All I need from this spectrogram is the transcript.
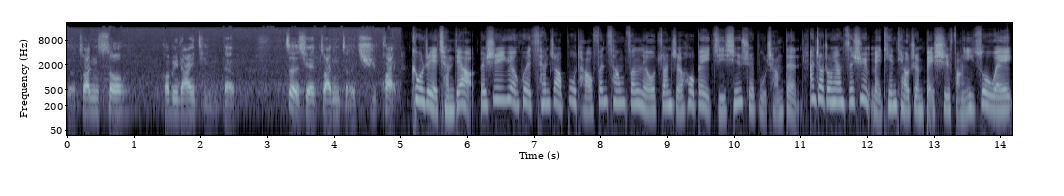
有专收 COVID-19 的。这些专责区块，柯文哲也强调，北市医院会参照布桃分仓分流、专责后备及薪水补偿等，按照中央资讯每天调整北市防疫作为。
